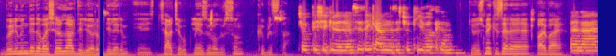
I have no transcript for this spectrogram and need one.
Bölümünde de başarılar diliyorum. Dilerim e, çarçabuk mezun olursun Kıbrıs'ta. Çok teşekkür ederim. Siz de kendinize çok iyi bakın. Görüşmek üzere. Bay bay. Bay bay.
